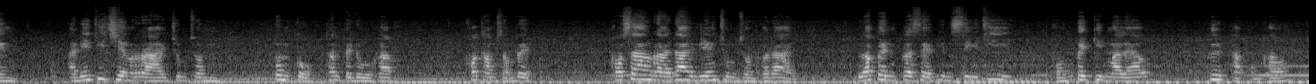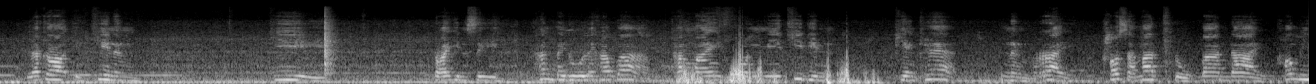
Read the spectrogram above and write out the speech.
ง อันนี้ที่เชียงรายชุมชนต้นกกท่านไปดูครับ เขาทำสำเร็จ เขาสร้างรายได้เลี้ยงชุมชนเขาได้ แล้วเป็นเกษตรอินทรีย์ที่ผมไปกินมาแล้ว พืชผักของเขา แล้วก็อีกที่หนึ่งที่รอยอินทรีย์ท่านไปดูเลยครับว่าทำไมคนมีที่ดินเพียงแค่หนึ่งไร่ เขาสามารถปลูกบ้านได้ เขามี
